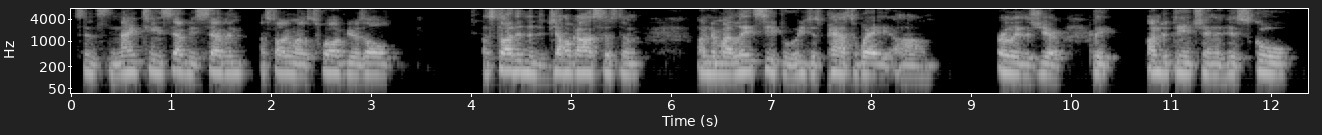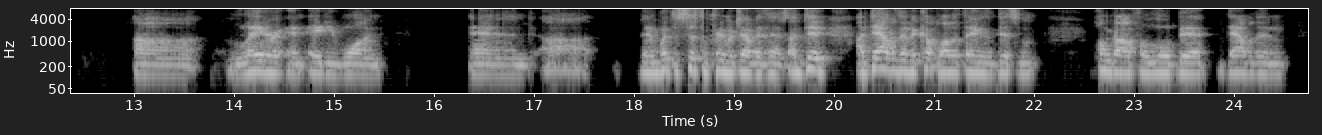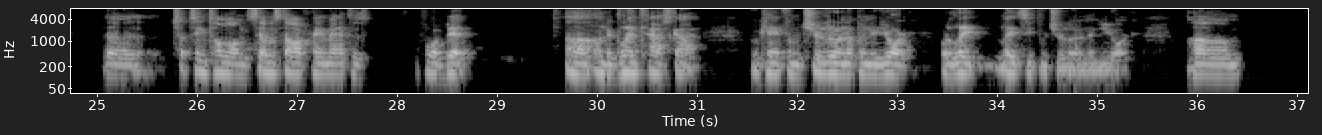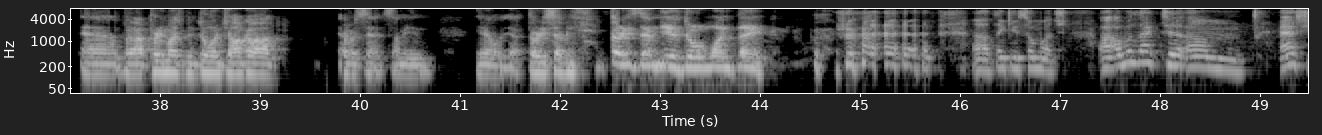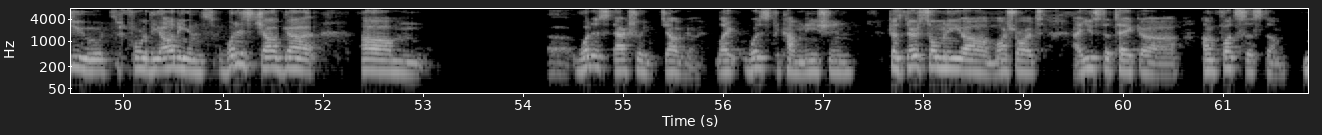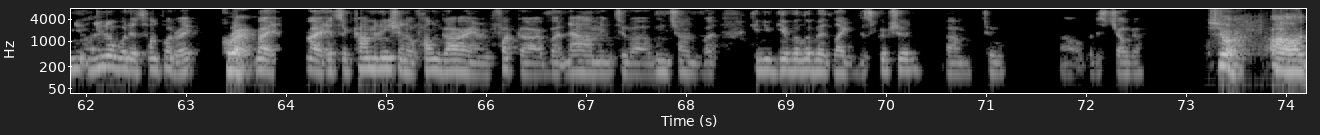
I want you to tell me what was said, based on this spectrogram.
since 1977. I started when I was 12 years old. I started in the Jow Ga system under my late Sifu. He just passed away um, early this year. Under Dean Chin in his school uh, later in 81. And uh, then with the system pretty much ever since. I did, I dabbled in a couple other things. I did some Hung Gar for a little bit, dabbled in the Ching Tong Long seven star praying mantis for a bit uh, under Glenn Tapscott, who came from Chulun up in New York, or late late Sifu Chulun in New York. Um, and, but I've pretty much been doing Jow Ga ever since. I mean, you know, yeah, 37, 37 years doing one thing. uh, thank you so much. Uh, I would like to um, ask you for the audience, what is Jow Ga? Um, uh, what is actually Jow Ga? Like, what's the combination? Because there's so many uh, martial arts. I used to take uh, Hung Fut system. You, you know what is Hung Fut, right? Correct. Right, right. It's a combination of Hung Gar and Fut Gar, but now I'm into uh, Wing Chun. But can you give a little bit like description um, to uh, what is Jow Ga? Sure. Uh,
